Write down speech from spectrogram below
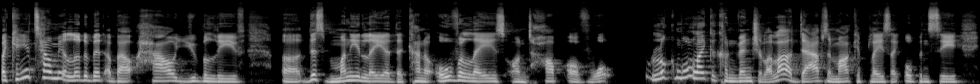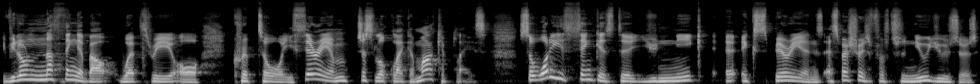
But can you tell me a little bit about how you believe uh, this money layer that kind of overlays on top of what look more like a convention. A lot of dApps and marketplace like OpenSea, if you don't know nothing about Web3 or crypto or Ethereum, just look like a marketplace. So what do you think is the unique uh, experience, especially for, new users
